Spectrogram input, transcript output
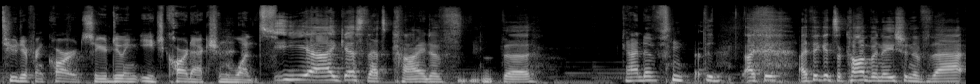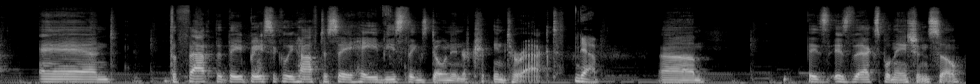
two different cards, so you're doing each card action once. yeah, I guess that's kind of the Kind of. The- I think I think it's a combination of that and the fact that they basically have to say, "Hey, these things don't inter- interact." yeah. Um, is is the explanation? So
